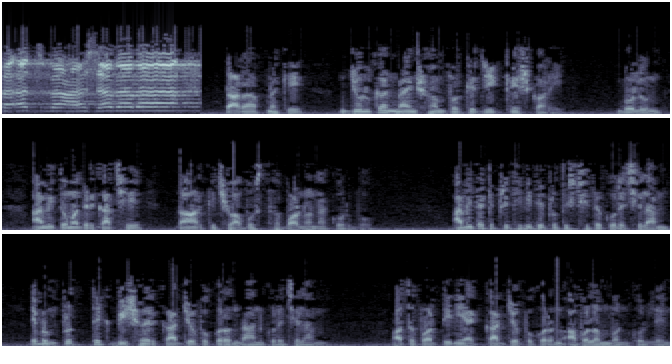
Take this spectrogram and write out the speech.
فأتبع سببا তারা আপনাকে জুলকার নাইন সম্পর্কে জিজ্ঞেস করে বলুন আমি তোমাদের কাছে তার কিছু অবস্থা বর্ণনা করব আমি তাকে পৃথিবীতে প্রতিষ্ঠিত করেছিলাম এবং প্রত্যেক বিষয়ের কার্য উপকরণ দান করেছিলাম অতপর তিনি এক কার্য উপকরণ অবলম্বন করলেন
